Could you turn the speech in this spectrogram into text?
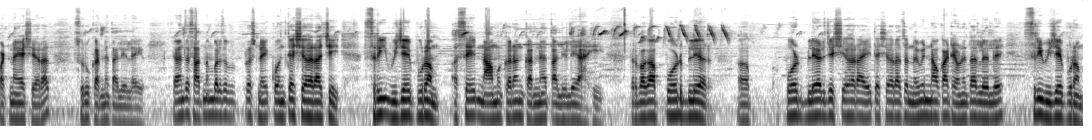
पटना या शहरात सुरू करण्यात आलेलं आहे. त्यानंतर सात नंबरचा प्रश्न आहे कोणत्या शहराचे श्री विजयपुरम असे नामकरण करण्यात आलेले आहे? तर बघा पोर्ट ब्लेअर पोर्ट ब्लेअर जे शहर आहे त्या शहराचं नवीन नाव काय ठेवण्यात आलेलं आहे? श्री विजयपुरम.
